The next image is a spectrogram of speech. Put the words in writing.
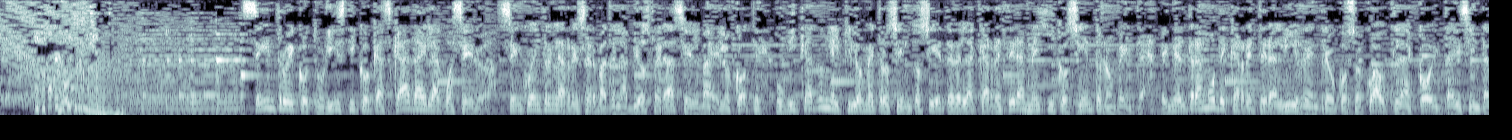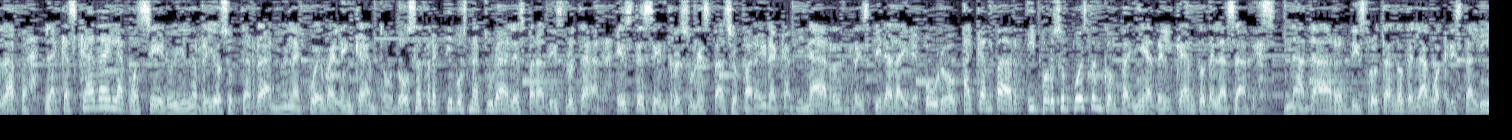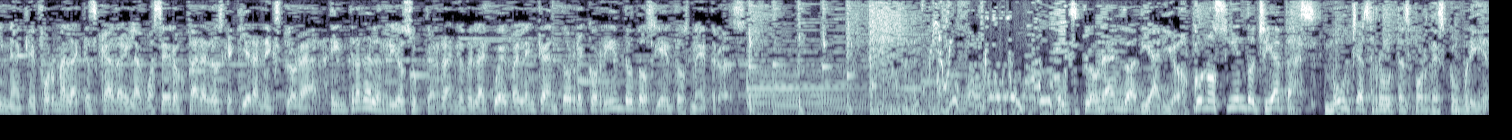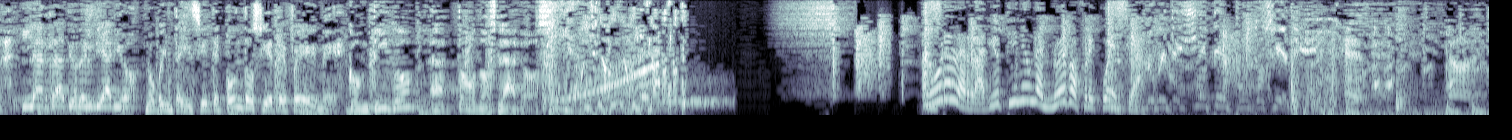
Centro Ecoturístico Cascada El Aguacero. Se encuentra en la Reserva de la Biosfera Selva El Ocote, ubicado en el kilómetro 107 de la carretera México 190, en el tramo de carretera libre entre Ocosocuautla, Coita y Cintalapa. La Cascada El Aguacero y el río subterráneo en la Cueva El Encanto, dos atractivos naturales para disfrutar. Este centro es un espacio para ir a caminar, respirar aire puro, acampar y por supuesto en compañía del canto de las aves. Nadar, disfrutando del agua cristalina que forma la Cascada El Aguacero. Para los que quieran explorar, entrar al río subterráneo de la cueva El Encanto recorriendo 200 metros. Explorando a diario, conociendo Chiapas, muchas rutas por descubrir. La radio del diario 97.7 FM, contigo a todos lados. Ahora la radio tiene una nueva frecuencia.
